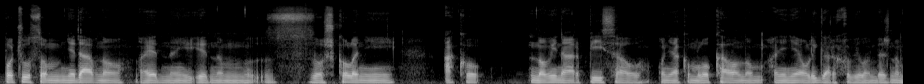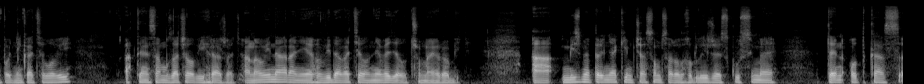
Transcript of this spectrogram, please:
Počul som nedávno na jednej, jednom zo školení, ako novinár písal o nejakom lokálnom, ani nie oligarchovi, len bežnom podnikateľovi a ten sa mu začal vyhrážať. A novinár ani jeho vydavateľ nevedel, čo majú robiť. A my sme pred nejakým časom sa rozhodli, že skúsime ten odkaz e,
